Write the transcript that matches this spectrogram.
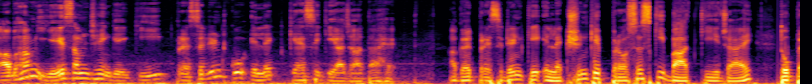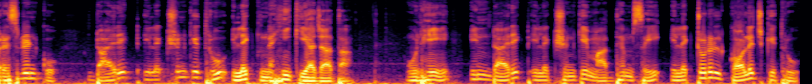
अब हम ये समझेंगे कि प्रेसिडेंट को इलेक्ट कैसे किया जाता है। अगर प्रेसिडेंट के इलेक्शन के प्रोसेस की बात की जाए तो प्रेसिडेंट को डायरेक्ट इलेक्शन के थ्रू इलेक्ट नहीं किया जाता। उन्हें इनडायरेक्ट इलेक्शन के माध्यम से इलेक्टोरल कॉलेज के थ्रू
